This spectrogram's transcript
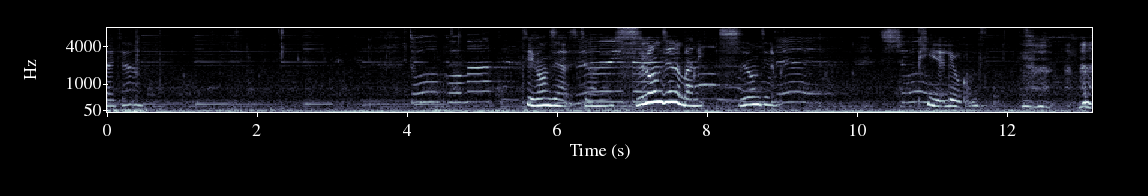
在家。几公斤？几公斤？十公斤了吧你？十公斤了吧？屁，六公斤！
